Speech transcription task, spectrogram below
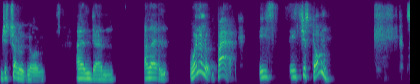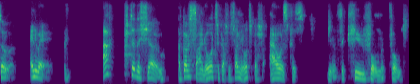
I'm just trying to ignore him. And um, and then when I look back, he's he's just gone. So anyway, after the show, I've got to sign autographs. I'm signing autographs for hours because you know it's a queue form forms.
